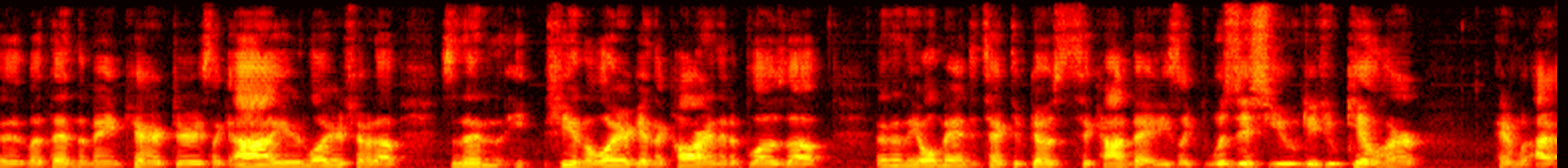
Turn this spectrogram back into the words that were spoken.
Uh, but then the main character is like, ah, your lawyer showed up. So then he, she and the lawyer get in the car, and then it blows up. and then the old man detective goes to Kambe and he's like, "Was this you? Did you kill her?" And I,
